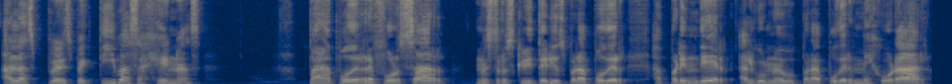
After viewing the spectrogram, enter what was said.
a las perspectivas ajenas, para poder reforzar nuestros criterios, para poder aprender algo nuevo, para poder mejorar,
